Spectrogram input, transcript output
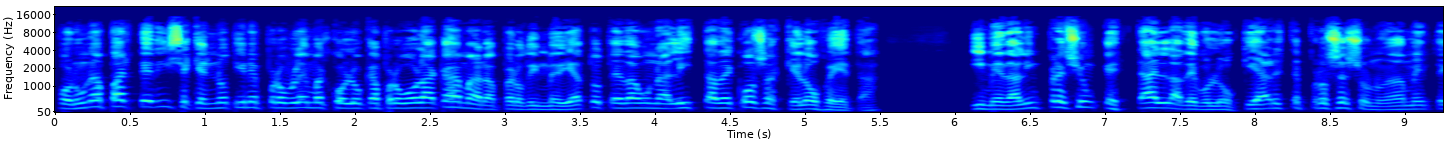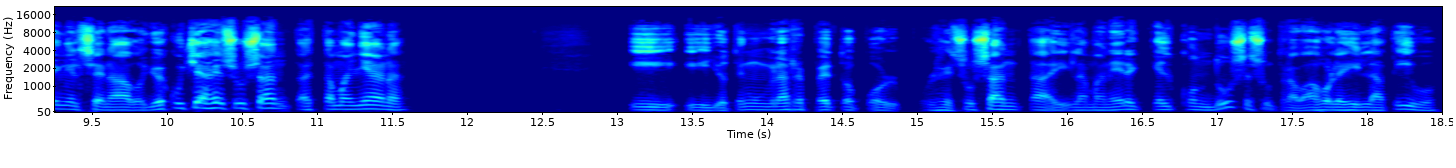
por una parte dice que él no tiene problema con lo que aprobó la Cámara, pero de inmediato te da una lista de cosas que él objeta. Y me da la impresión que está en la de bloquear este proceso nuevamente en el Senado. Yo escuché a Jesús Santa esta mañana y, y yo tengo un gran respeto por, por Jesús Santa y la manera en que él conduce su trabajo legislativo.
